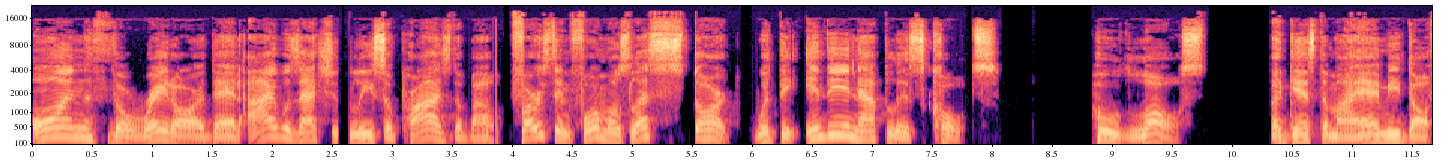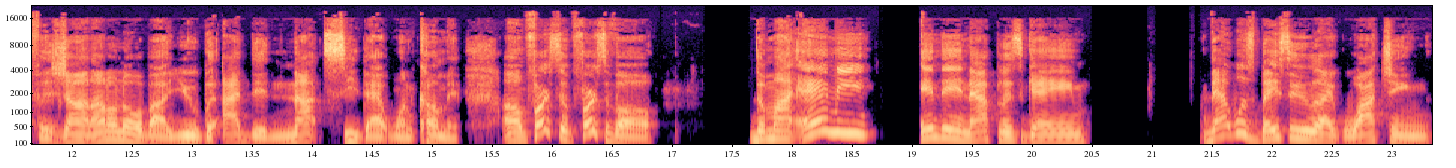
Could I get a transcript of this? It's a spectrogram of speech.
on the radar that I was actually surprised about. First and foremost, let's start with the Indianapolis Colts, who lost against the Miami Dolphins. John, I don't know about you, but I did not see that one coming. Um, first of first of all, the Miami Indianapolis game that was basically like watching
